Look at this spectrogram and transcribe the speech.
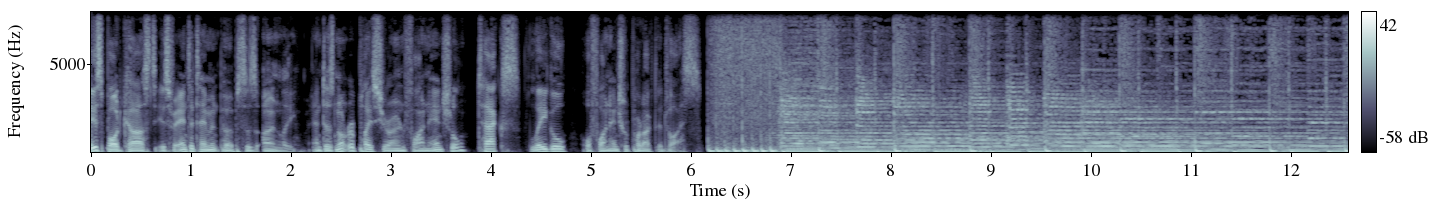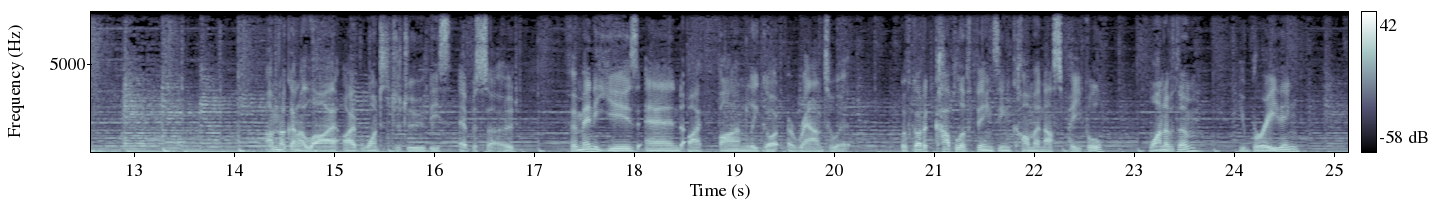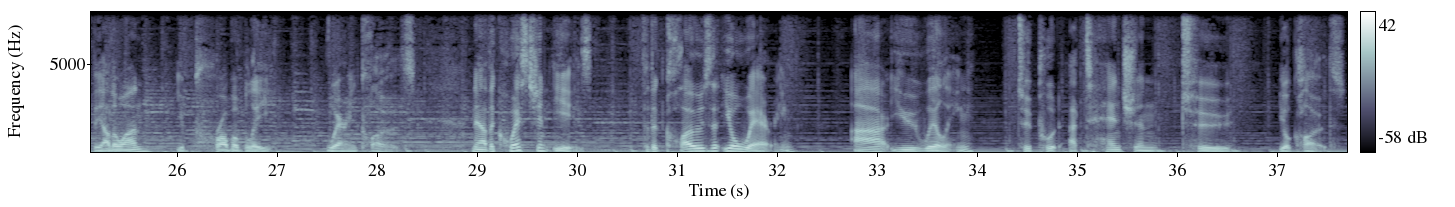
This podcast is for entertainment purposes only and does not replace your own financial, tax, legal, or financial product advice. I'm not going to lie, I've wanted to do this episode for many years and I finally got around to it. We've got a couple of things in common, us people. One of them, you're breathing. The other one, you're probably wearing clothes. Now, the question is for the clothes that you're wearing, are you willing to put attention to your clothes?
